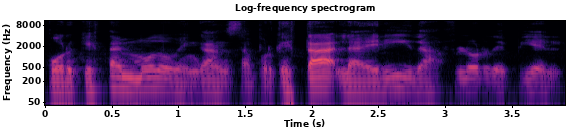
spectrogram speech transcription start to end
Porque está en modo venganza, porque está la herida flor de piel.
